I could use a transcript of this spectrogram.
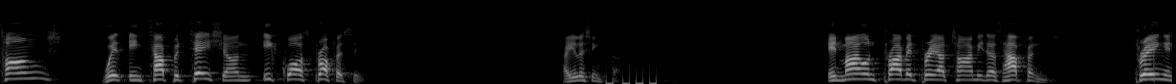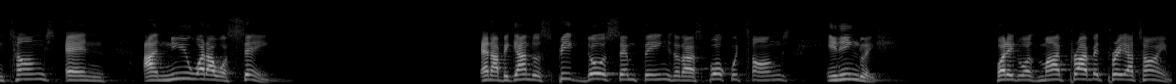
tongues with interpretation equals prophecy. Are you listening to that? In my own private prayer time, it has happened. Praying in tongues, and I knew what I was saying. And I began to speak those same things that I spoke with tongues in English. But it was my private prayer time.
